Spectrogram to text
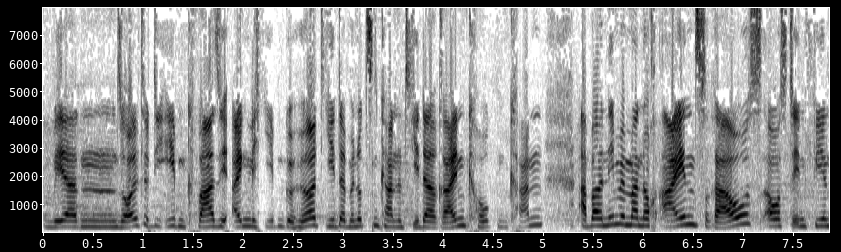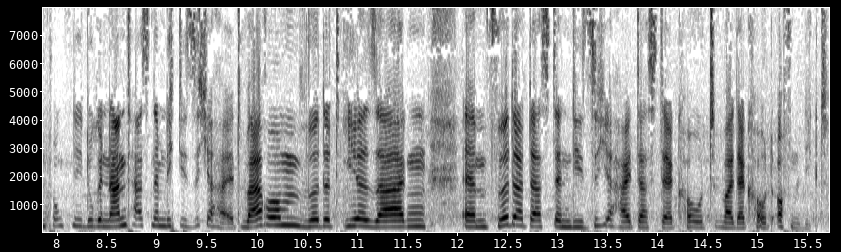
werden sollte, die eben quasi eigentlich jedem gehört, jeder benutzen kann und jeder reingucken kann. Aber nehmen wir mal noch eins raus aus den vielen Punkten, die du genannt hast, nämlich die Sicherheit. Warum würdet ihr sagen, ähm, fördert das denn die Sicherheit, dass der Code, weil der Code offen liegt?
